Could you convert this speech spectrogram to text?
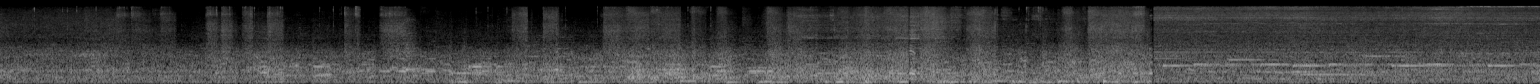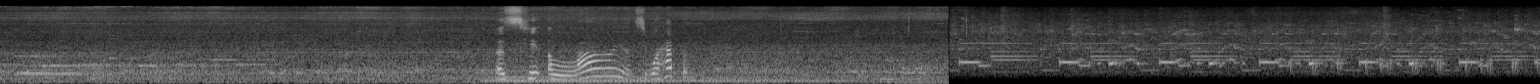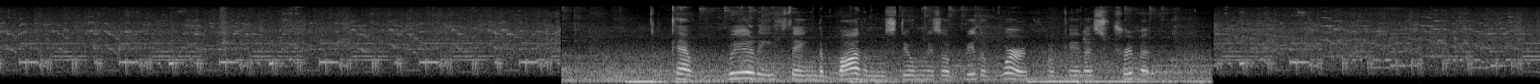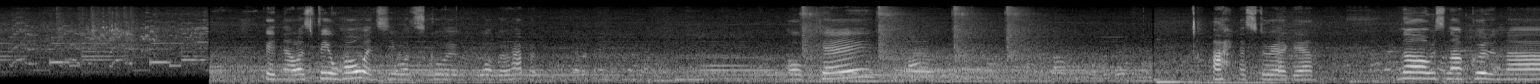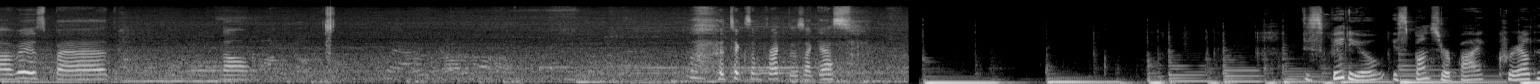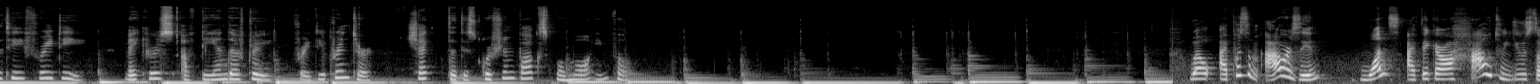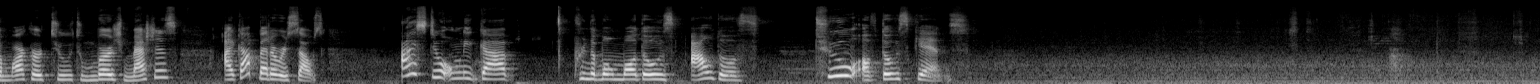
Let's hit a line and see what happens. Okay, I really think the bottom still needs a bit of work. Okay, let's trim it. Okay, now let's fill hole and see what's going, what will happen. Okay. Ah, let's do it again. No, it's not good enough. It's bad. No. it takes some practice, I guess. This video is sponsored by Creality 3D makers of the Ender 3 3D printer. Check the description box for more info. Well, I put some hours in. Once I figure out how to use the marker tool to merge meshes, I got better results. I still only got printable models out of two of those scans.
